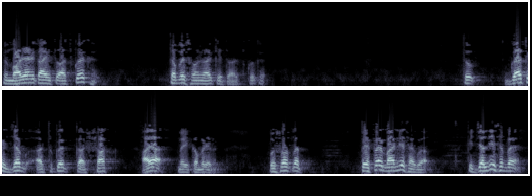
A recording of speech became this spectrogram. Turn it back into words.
پھر ماریا نے کہا تو ارتھ کوئک ہے۔ تب میں سمجھ آیا کہ تو ارتھ کوئک ہے۔ تو گیا کہ جب ارتھ کوئک کا شاک آیا میرے کمرے میں، اس وقت میں پیپر ماننے تھا ہوا کہ جلدی سے میں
